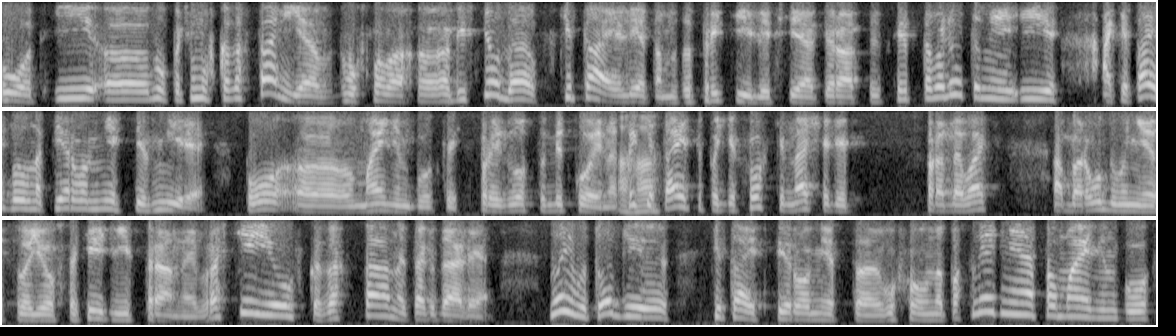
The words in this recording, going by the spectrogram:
Вот. И э, ну, почему в Казахстане, я в двух словах э, объясню, да, в Китае летом запретили все операции с криптовалютами, и, а Китай был на первом месте в мире по э, майнингу, то есть производству биткоина. Ага. И китайцы по дешевке начали продавать оборудование свое в соседние страны, в Россию, в Казахстан и так далее. Ну и в итоге Китай с первого места ушел на последнее по майнингу,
